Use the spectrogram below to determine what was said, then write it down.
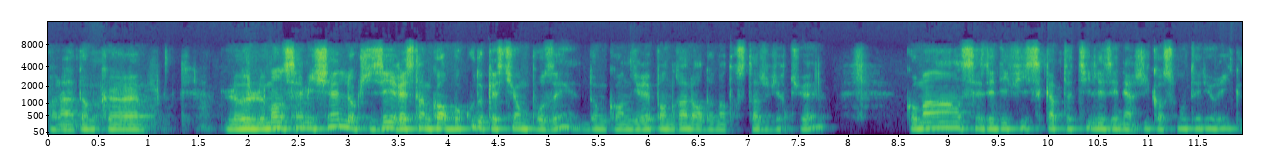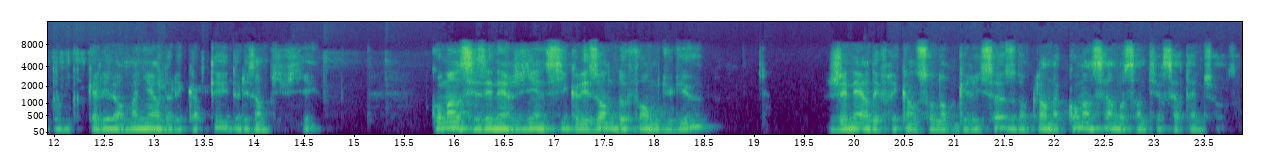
Voilà, donc euh, le, Mont Saint-Michel, donc je disais, il reste encore beaucoup de questions posées, donc on y répondra lors de notre stage virtuel. Comment ces édifices captent-ils les énergies cosmotelluriques? Donc, quelle est leur manière de les capter de les amplifier? Comment ces énergies ainsi que les ondes de forme du lieu génèrent des fréquences sonores guérisseuses? Donc là, on a commencé à ressentir certaines choses.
